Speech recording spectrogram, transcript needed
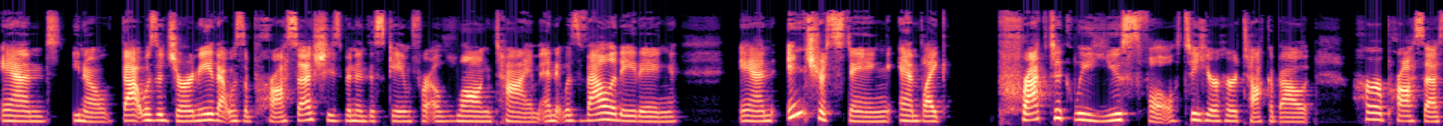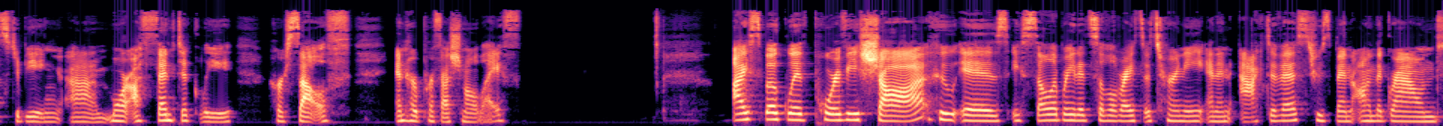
And, you know, that was a journey, that was a process. She's been in this game for a long time. And it was validating and interesting and like practically useful to hear her talk about her process to being um, more authentically herself in her professional life. I spoke with Poorvi Shah, who is a celebrated civil rights attorney and an activist who's been on the ground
